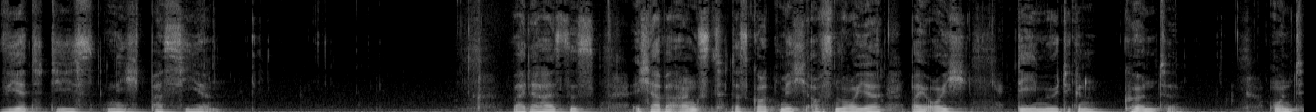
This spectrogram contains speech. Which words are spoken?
wird dies nicht passieren. Weiter heißt es, ich habe Angst, dass Gott mich aufs neue bei euch demütigen könnte und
